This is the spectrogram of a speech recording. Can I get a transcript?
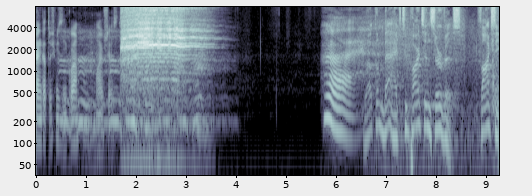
Ręka coś mi znikła. Mm, mm. O, już jest. Ech. Welcome back to Parts and Service. Foxy.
